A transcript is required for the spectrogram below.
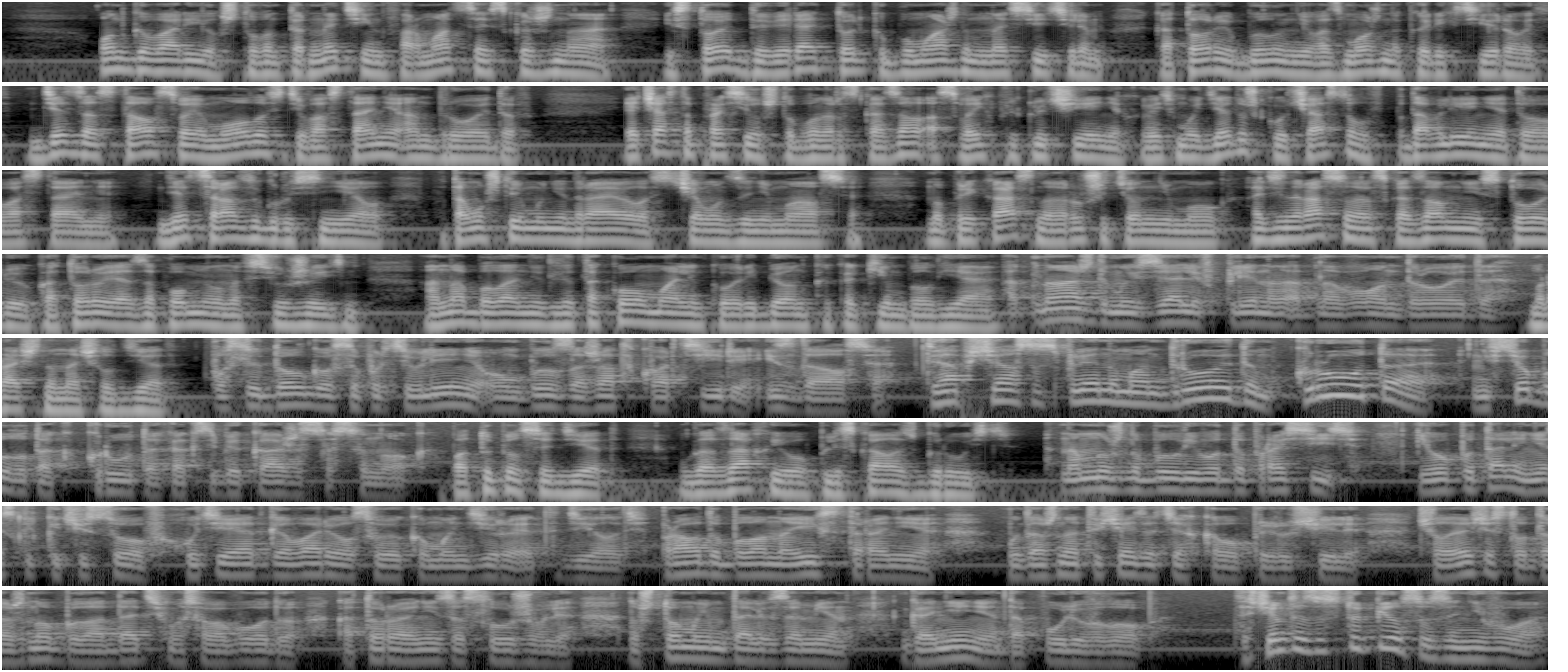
Он говорил, что в интернете информация искажена и стоит доверять только бумажным носителям, которые было невозможно корректировать. Дед застал в своей молодости восстание андроидов. Я часто просил, чтобы он рассказал о своих приключениях, ведь мой дедушка участвовал в подавлении этого восстания. Дед сразу грустнел, потому что ему не нравилось, чем он занимался, но приказ нарушить он не мог. Один раз он рассказал мне историю, которую я запомнил на всю жизнь. Она была не для такого маленького ребенка, каким был я. Однажды мы взяли в плен одного андроида. Мрачно начал дед. После долгого сопротивления он был зажат в квартире и сдался. Ты общался с пленным андроидом? Круто! Не все было так круто, как тебе кажется, сынок. Потупился дед. В глазах его плескалась грусть. Нам нужно было его допросить. Его пытали несколько часов, хоть я и отговаривал своего командира это делать. Правда была на их стороне. Мы должны отвечать за тех, кого приручили. Человечество должно было отдать ему свободу, которую они заслуживали. Но что мы им дали взамен? Гонение до пули в лоб. Зачем ты заступился за него?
